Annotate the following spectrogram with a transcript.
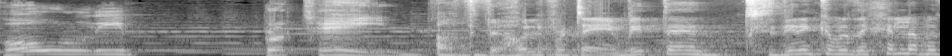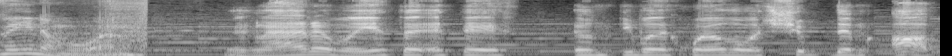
Holy Protein. Of the Holy Protein, ¿viste? Se tienen que proteger la proteína, pues, weón. Eh, Claro, pues y este, este es un tipo de juego como Shoot Them Up,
